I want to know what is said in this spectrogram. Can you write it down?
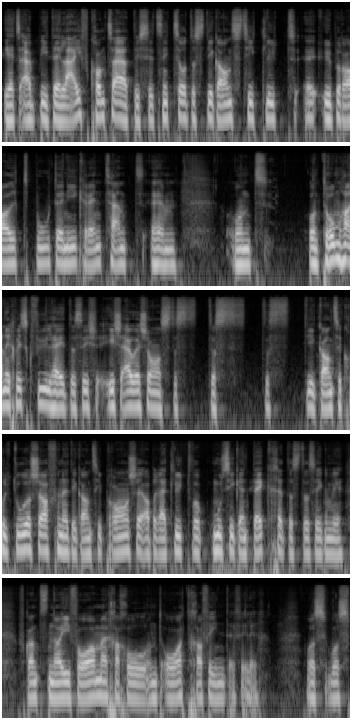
jetzt auch bei den Live-Konzerten ist es jetzt nicht so, dass die ganze Zeit die Leute äh, überall die Buden eingerennt haben. Ähm, und und darum habe ich das Gefühl, hey, das ist, ist auch eine Chance, dass, dass, dass die ganze Kulturschaffenden, die ganze Branche, aber auch die Leute, die Musik entdecken, dass das irgendwie auf ganz neue Formen kann kommen und Ort kann finden vielleicht. Was es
